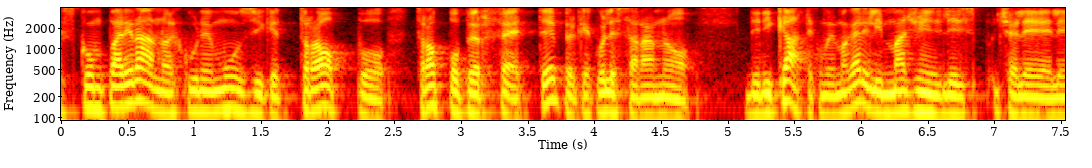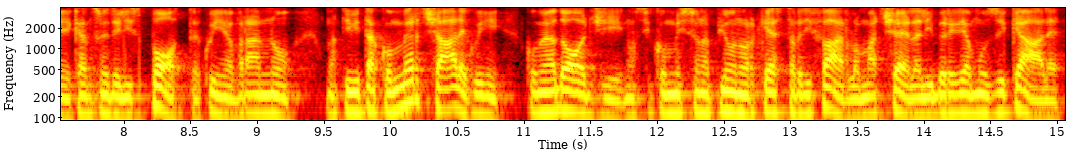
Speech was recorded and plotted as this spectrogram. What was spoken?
scompariranno alcune musiche troppo, troppo perfette, perché quelle saranno dedicate, come magari le immagini, degli, cioè le, le, canzoni degli spot, quindi avranno un'attività commerciale, quindi come ad oggi non si commissiona più un'orchestra di farlo, ma c'è la libreria musicale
